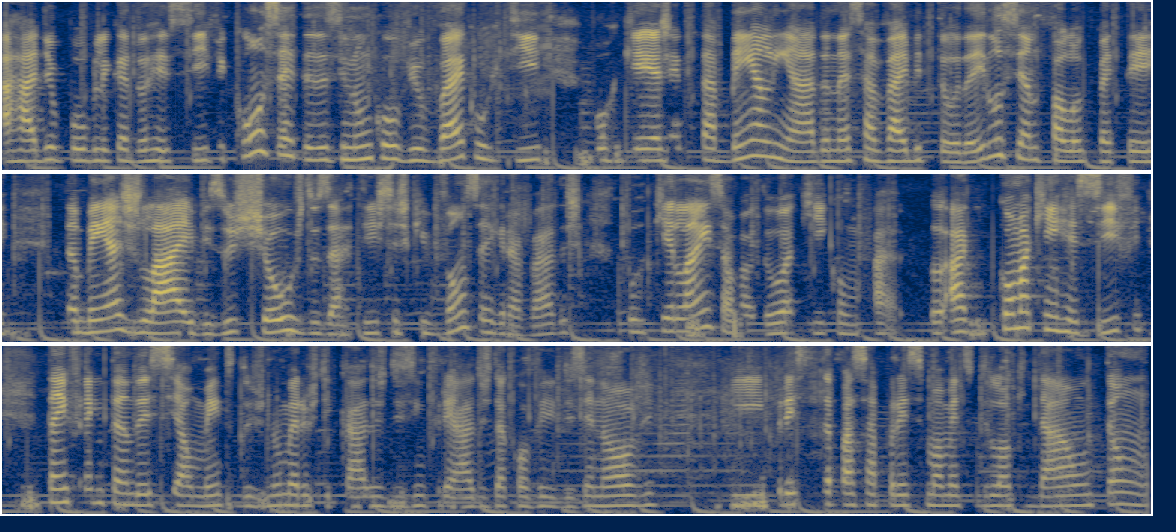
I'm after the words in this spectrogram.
a Rádio Pública do Recife, com certeza, se nunca ouviu, vai curtir, porque a gente está bem alinhado nessa vibe toda. E Luciano falou que vai ter também as lives, os shows dos artistas que vão ser gravadas, porque lá em Salvador, aqui como, a, a, como aqui em Recife, está enfrentando esse aumento dos números de casos desenfreados da Covid-19 e precisa passar por esse momento de lockdown. Então,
